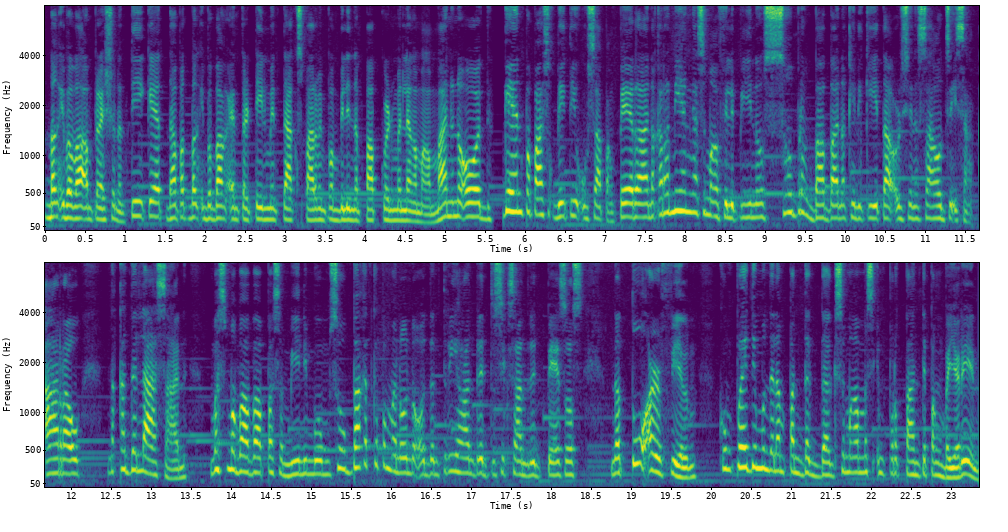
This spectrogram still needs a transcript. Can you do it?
Bang ibaba ang presyo ng ticket? Dapat bang ibaba ang entertainment tax para may pambili ng popcorn man lang ang mga manonood? Ganyan papasok dito yung usapang pera na karamihan nga sa mga Filipino sobrang baba ng kinikita or sinasahod sa isang araw na kadalasan mas mababa pa sa minimum so bakit ka pa manonood ng 300 to 600 pesos na 2-hour film kung pwede mo nalang pandagdag sa mga mas importante pang bayarin.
